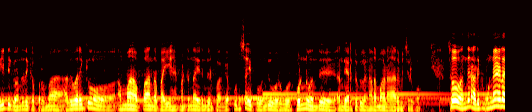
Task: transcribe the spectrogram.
வீட்டுக்கு வந்ததுக்கப்புறமா அது வரைக்கும் அம்மா அப்பா அந்த பையன் மட்டும்தான் இருந்திருப்பாங்க. புதுசாக இப்போ வந்து ஒரு ஒரு பொண்ணு வந்து அந்த இடத்துக்குள்ளே நடமாட ஆரம்பிச்சிருக்கும். ஸோ வந்து அதுக்கு முன்னால்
